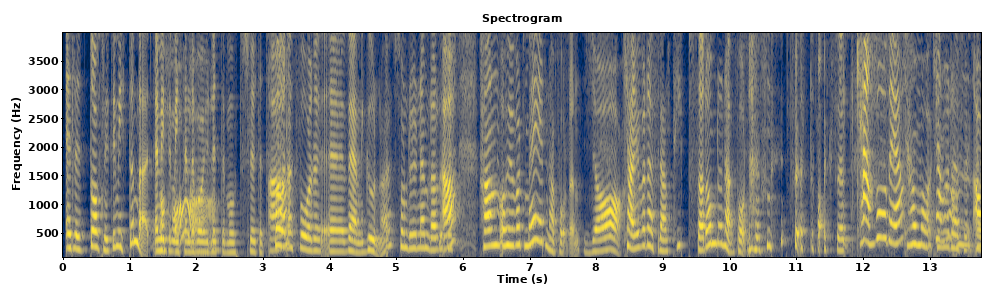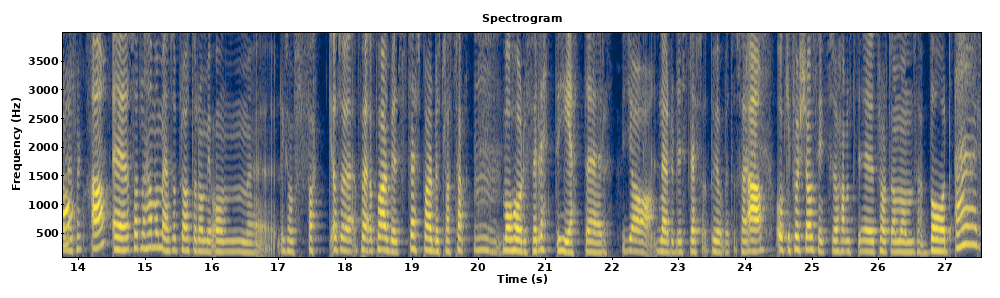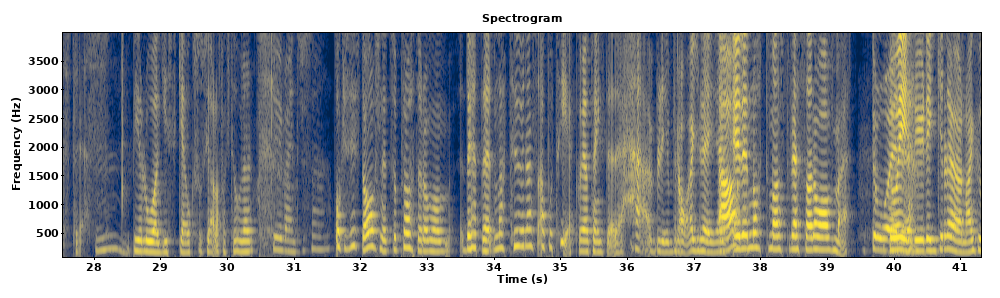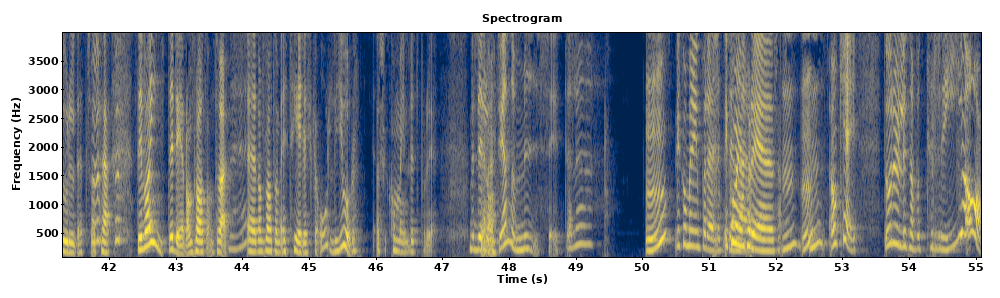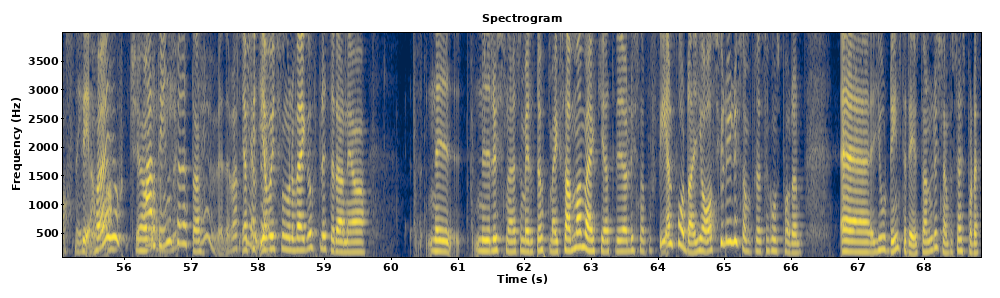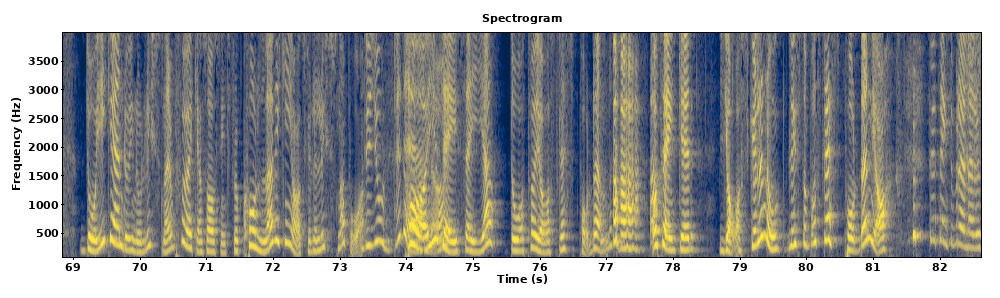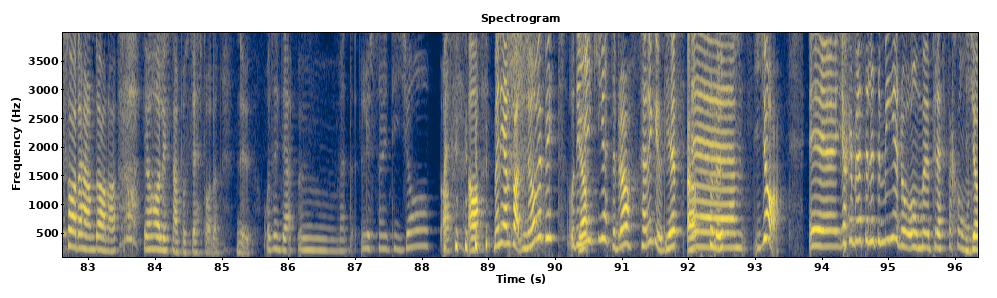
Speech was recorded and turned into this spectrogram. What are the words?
ett litet avsnitt i mitten där. Eller inte Jaha. mitten, det var ju lite mot slutet. Ja. För att vår eh, vän Gunnar, som du nämnde alldeles Ja. nyss, han har ju varit med i den här podden. Ja. Kan ju vara därför han tipsade om den här podden för ett tag sedan. Kan vara det. Kan vara, kan vara därför. mm, Kan vara ja. därför. ja. Eh, Så att när han var med så pratade de ju om eh, liksom fuck, alltså på, på arbets, stress på arbetsplatsen. Mm. Vad har du för rättigheter Ja. när du blir stressad på jobbet och så här. Ja. Och i första avsnittet så han eh, pratade de om så här, vad är stress? Mm. Biologiska och sociala faktorer. Gud vad intressant. Och i sista avsnittet så pratade de om, det hette Naturens apotek och jag tänkte det här blir bra grejer. Ja. Är det något man stressar av med? Då Då är det ju det gröna guldet så att säga. Det var inte det de pratade om tyvärr. Nej. Eh, De pratade om eteriska oljor. Jag ska komma in lite på det. Men det senare. låter ju ändå mysigt, eller? Mm, Vi kommer in på det lite vi kommer in på det sen. Mm, Mm. mm. Okej, då har du lyssnat på tre avsnitt Det då. har jag gjort. Jag har gått in för detta. Herregud, det var Jag, jag var ju tvungen att väga upp lite där när jag... Ni, ni lyssnare som är lite uppmärksamma märker ju att vi har lyssnat på fel poddar. Jag skulle ju lyssna på prestationspodden. Eh, gjorde inte det utan lyssnade på stresspodden. Då gick jag ändå in och lyssnade på förra veckans avsnitt för att kolla vilken jag skulle lyssna på. Du gjorde det Hör ju ändå. dig säga, då tar jag stresspodden. och tänker, jag skulle nog lyssna på stresspodden ja. För jag tänkte på det när du sa det här om dagen och "Åh, jag har lyssnat på Stresspodden nu. Och då tänkte jag, mm, vänta, lyssnar inte jag? Ja, ja, men i alla fall, nu har vi bytt och det Ja. gick ju jättebra, herregud. Japp, absolut. Ehm, ja, eh, jag kan berätta lite mer då om det. prestationspodden.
